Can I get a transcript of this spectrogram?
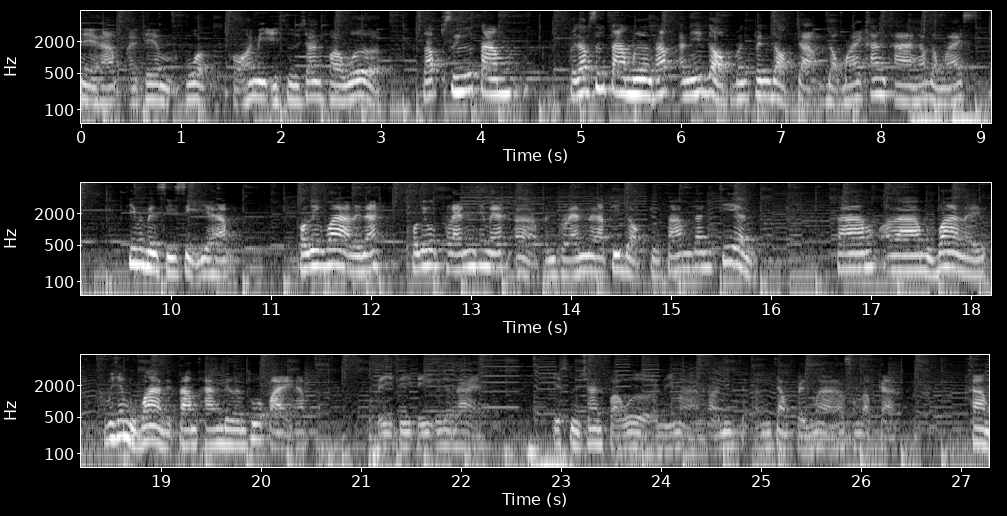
นี่ครับไอเทมพวกขอให้มี institution flower รับซื้อตามไปรับซื้อตามเมืองครับ อันนี้ดอกมันเป็นดอกจากดอกไม้ข้างทางครับ ดอกไม้ที่มันเป็นสีสีครับเขาเรียกว่าอะไรนะเขาเรียกว่า plant ใช่ไหมอ่าเป็น plant นะครับที่ดอกอยู่ตาม dungeon ตามอาหมู่บ้านอะไรไม่ใช่หมู่บ้านแต่ตามทางเดินทั่วไปครับตีตีตีก็จะได้ Illusion Flower อันนี้มาครับอันนี้อันนี้จำเป็นมากสำหรับการข้าม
